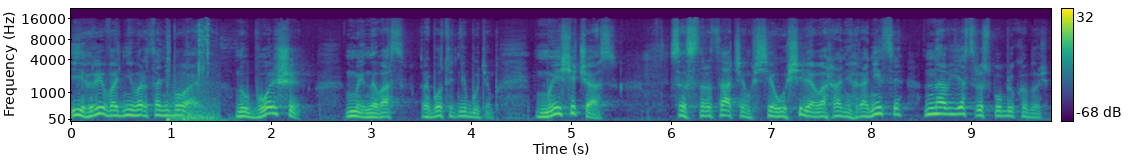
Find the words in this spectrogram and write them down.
игры в одни ворота не бывает. Но больше мы на вас работать не будем. Мы сейчас сосредотачиваем все усилия в охране границы на въезд в Республику Дочь.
